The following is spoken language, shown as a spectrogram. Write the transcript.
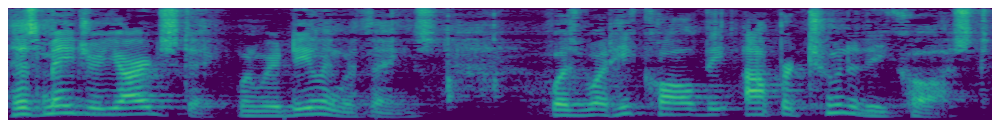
his major yardstick when we were dealing with things, was what he called the opportunity cost.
